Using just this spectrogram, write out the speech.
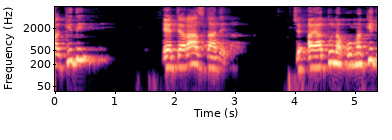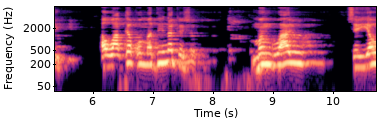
مکی دي. اعتراض داده چې آیاتونه قو مکی دي او واقع قو مدینه کې شوه منګ وایو چې یو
